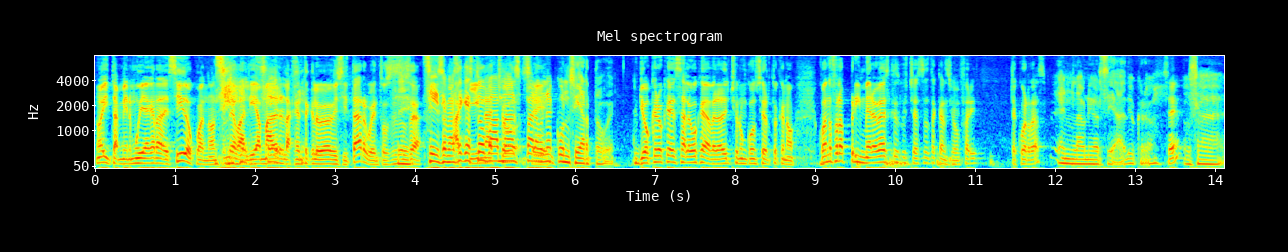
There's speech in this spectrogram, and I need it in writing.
¿no? Y también muy agradecido cuando antes le valía madre la gente que lo iba a visitar, güey. Entonces, o sea. sí, se me hace que esto va Nacho- más para un concierto, güey. Yo creo que es algo que habrá dicho en un concierto que no. ¿Cuándo fue la primera vez que escuchaste esta canción, Farid? ¿Te acuerdas? En la universidad, yo creo. ¿Sí? O sea,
